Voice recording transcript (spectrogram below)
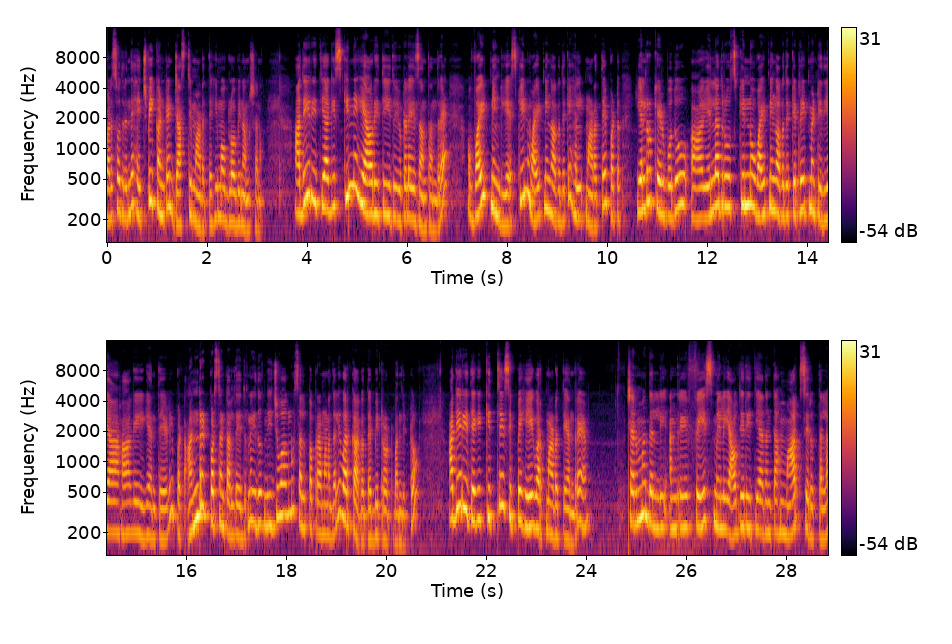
ಬಳಸೋದ್ರಿಂದ ಹೆಚ್ ಬಿ ಕಂಟೆಂಟ್ ಜಾಸ್ತಿ ಮಾಡುತ್ತೆ, ಹಿಮೋಗ್ಲೋಬಿನ್ ಅಂಶನ. ಅದೇ ರೀತಿಯಾಗಿ ಸ್ಕಿನ್ನಿಗೆ ಯಾವ ರೀತಿ ಇದು ಯುಟಿಲೈಸ್ ಅಂತಂದರೆ, ವೈಟ್ನಿಂಗ್ಗೆ, ಸ್ಕಿನ್ ವೈಟ್ನಿಂಗ್ ಆಗೋದಕ್ಕೆ ಹೆಲ್ಪ್ ಮಾಡುತ್ತೆ. ಬಟ್ ಎಲ್ಲರೂ ಕೇಳ್ಬೋದು ಎಲ್ಲಾದರೂ ಸ್ಕಿನ್ನು ವೈಟ್ನಿಂಗ್ ಆಗೋದಕ್ಕೆ ಟ್ರೀಟ್ಮೆಂಟ್ ಇದೆಯಾ, ಹಾಗೆ ಹೀಗೆ ಅಂತೇಳಿ ಬಟ್ ಹಂಡ್ರೆಡ್ ಪರ್ಸೆಂಟ್ ಅಲ್ಲದೆ ಇದ್ರೂ ಇದು ನಿಜವಾಗ್ಲೂ ಸ್ವಲ್ಪ ಪ್ರಮಾಣದಲ್ಲಿ ವರ್ಕ್ ಆಗುತ್ತೆ, ಬೀಟ್ರೂಟ್ ಬಂದಿಟ್ಟು. ಅದೇ ರೀತಿಯಾಗಿ ಕಿತ್ತಳೆ ಸಿಪ್ಪೆ ಹೇಗೆ ವರ್ಕ್ ಮಾಡುತ್ತೆ ಅಂದರೆ, ಚರ್ಮದಲ್ಲಿ ಅಂದರೆ ಫೇಸ್ ಮೇಲೆ ಯಾವುದೇ ರೀತಿಯಾದಂತಹ ಮಾರ್ಕ್ಸ್ ಇರುತ್ತಲ್ಲ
